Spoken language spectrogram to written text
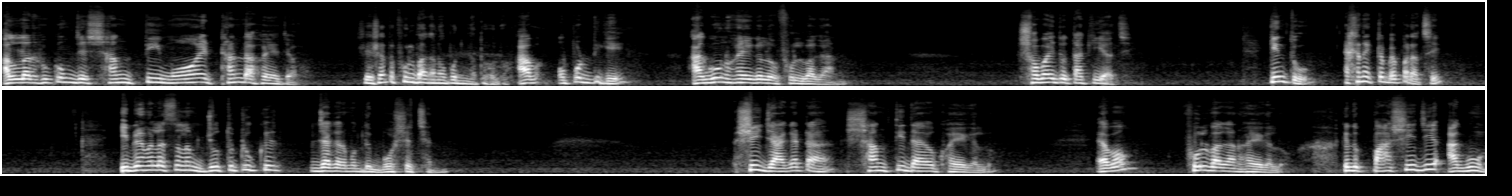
আল্লাহর হুকুম যে শান্তিময় ঠান্ডা হয়ে যাও। সে সাথে ফুল বাগানও পরিণত হলো। অপরদিকে আগুন হয়ে গেল ফুলবাগান সবাই তো তাকিয়ে আছে। কিন্তু এখানে একটা ব্যাপার আছে। ইব্রাহিম আল্লাহ সাল্লাম যতটুকু জায়গার মধ্যে বসেছেন সেই জায়গাটা শান্তিদায়ক হয়ে গেল এবং ফুলবাগান হয়ে গেল। কিন্তু পাশে যে আগুন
